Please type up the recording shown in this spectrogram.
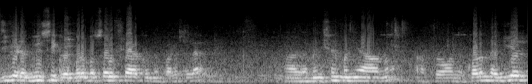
ஜிவியோட மியூசிக் ரொம்ப ரொம்ப சோல்ஃபுல்லாக இருக்கும் இந்த படத்தில். அதை மென்ஷன் பண்ணி ஆகணும். அப்புறம் அந்த குழந்தை வியல்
